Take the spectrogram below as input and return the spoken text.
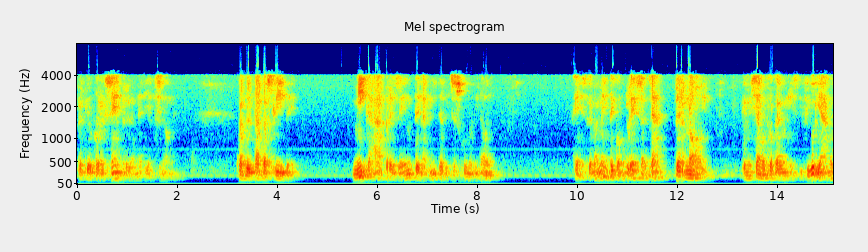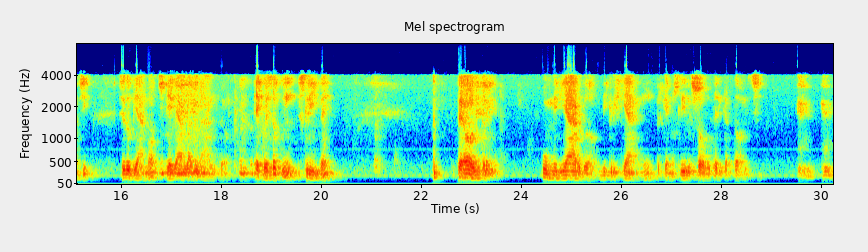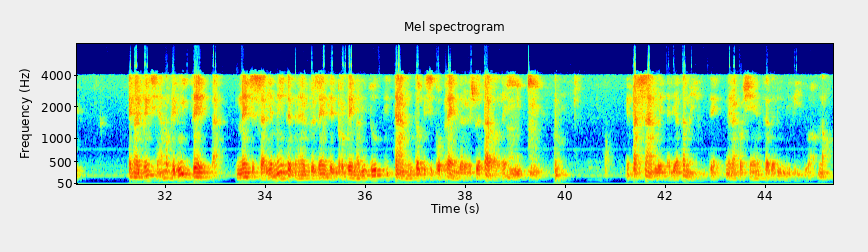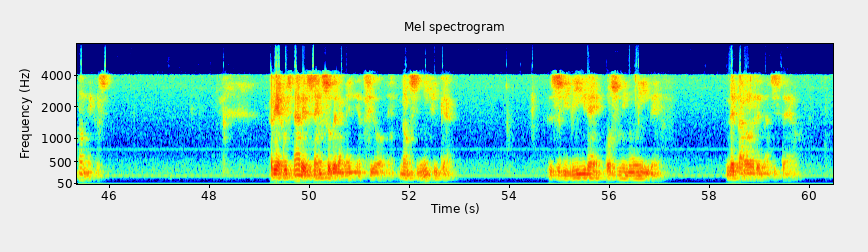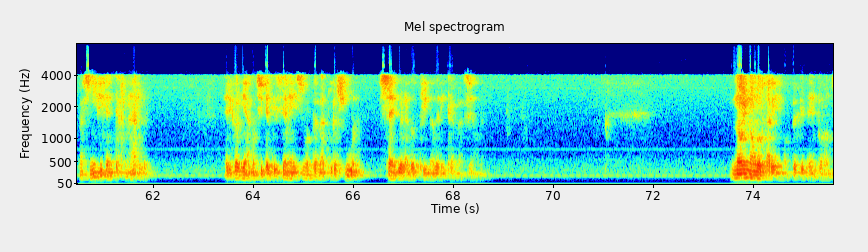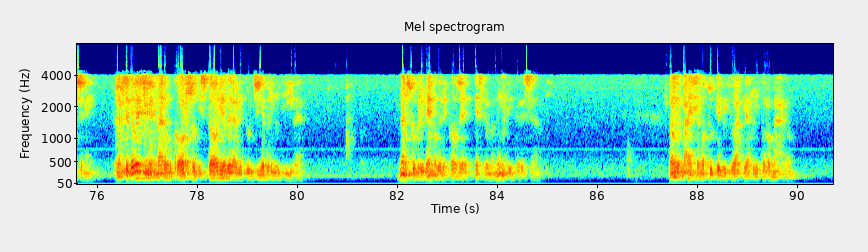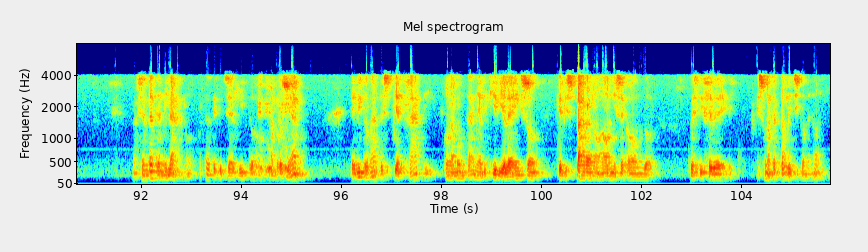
Perché occorre sempre la mediazione. Quando il Papa scrive, mica ha presente la vita di ciascuno di noi, estremamente complessa già per noi, che ne siamo protagonisti. Figuriamoci se dobbiamo spiegarla ad un altro. E questo qui scrive per oltre un miliardo di cristiani, perché non scrive solo per i cattolici. E noi pensiamo che lui debba necessariamente tenere presente il problema di tutti, tanto che si può prendere le sue parole immediatamente nella coscienza dell'individuo. No, non è così. Riacquistare il senso della mediazione non significa svilire o sminuire le parole del Magistero, ma significa incarnarle. E ricordiamoci che il cristianesimo per natura sua segue la dottrina dell'incarnazione. Noi non lo faremo perché tempo non ce n'è, ma se dovessimo fare un corso di storia della liturgia primitiva, noi scopriremo delle cose estremamente interessanti. Noi ormai siamo tutti abituati al rito romano, ma se andate a Milano, guardate che c'è il rito ambrosiano e vi trovate spiazzati con la montagna di eleison che vi sparano a ogni secondo questi fedeli e sono cattolici come noi.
